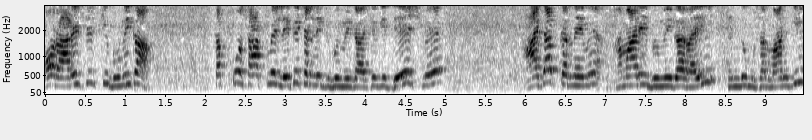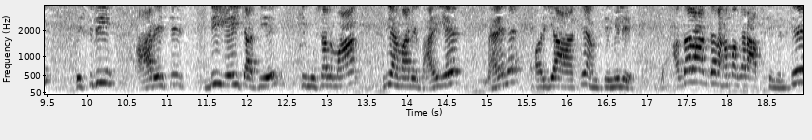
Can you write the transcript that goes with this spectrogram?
और आरएसएस की भूमिका सबको साथ में लेके चलने की भूमिका क्योंकि देश में आज़ाद करने में हमारी भूमिका रही हिंदू मुसलमान की। इसलिए आरएसएस भी यही चाहती है कि मुसलमान भी हमारे भाई है, बहन है और यह आके हमसे मिले। अगर अगर हम, अगर आपसे मिलते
